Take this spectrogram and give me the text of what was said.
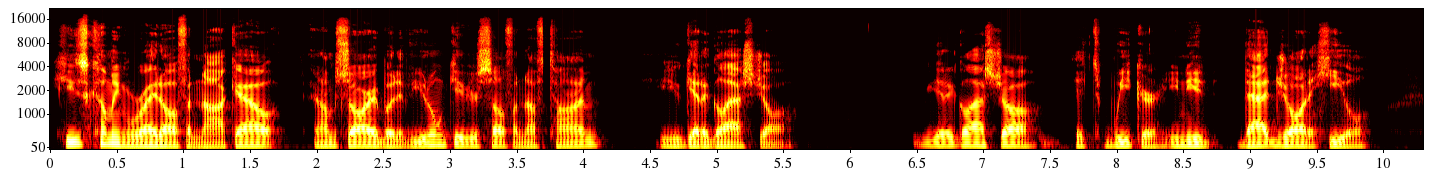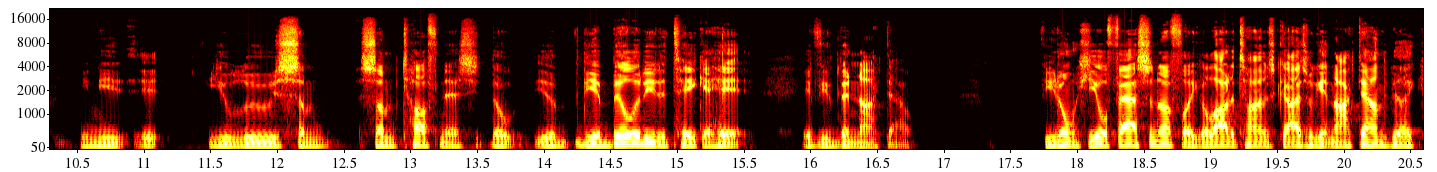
He's coming right off a knockout. And I'm sorry, but if you don't give yourself enough time, you get a glass jaw. You get a glass jaw. It's weaker. You need that jaw to heal. You need it. You lose some some toughness, the the ability to take a hit if you've been knocked out. If you don't heal fast enough, like a lot of times guys will get knocked out and be like,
